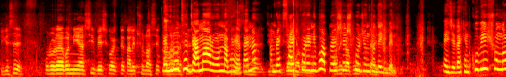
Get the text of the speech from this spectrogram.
ঠিক আছে? কোনোটা আবার নিয়ে আসছি বেশ কয়েকটা কালেকশন আছে এগুলো হচ্ছে জামা আর ওড়না ভাইয়া তাই না? হ্যাঁ, আমরা জামা করে নিব আপনারা শেষ পর্যন্ত দেখবেন। এই যে দেখেন খুবই সুন্দর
